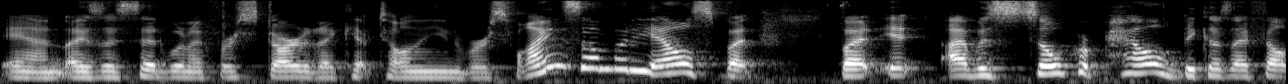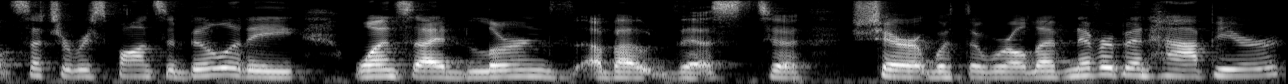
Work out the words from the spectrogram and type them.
And as I said when I first started, I kept telling the universe, find somebody else. But but it I was so propelled because I felt such a responsibility once I'd learned about this to share it with the world. I've never been happier,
